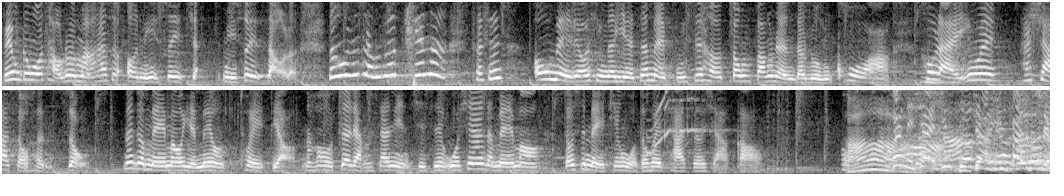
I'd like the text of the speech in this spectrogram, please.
不用跟我讨论吗？他说，哦，你睡觉，你睡着了。然后我就想说，天哪！可是欧美流行的野生眉不适合东方人的轮廓啊。后来因为他下手很重。那个眉毛也没有退掉，然后这两三年，其实我现在的眉毛都是每天我都会擦遮瑕膏啊，所以你现在已经遮掉一半的眉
